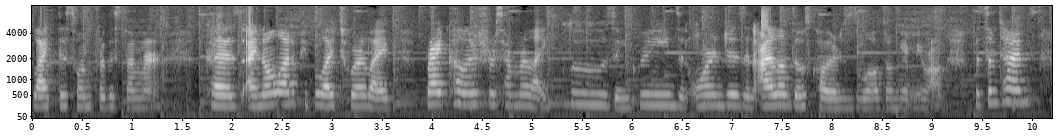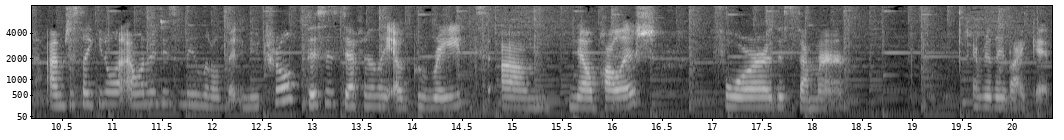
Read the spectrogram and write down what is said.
like this one for the summer because I know a lot of people like to wear like bright colors for summer like blues and greens and oranges and I love those colors as well don't get me wrong. But sometimes I'm just like you know what? I want to do something a little bit neutral. This is definitely a great um, nail polish for the summer. I really like it.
